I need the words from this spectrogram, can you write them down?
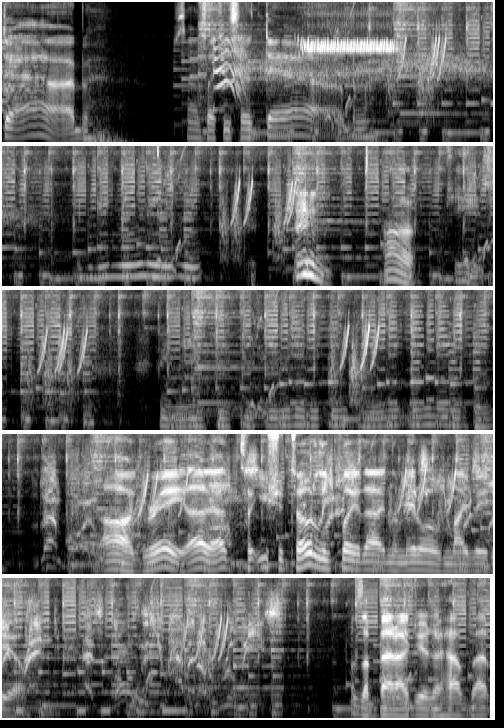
Dab. Sounds like he said dab. oh, jeez. Oh, great. That, that you should totally play that in the middle of my video. That was a bad idea to have that.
